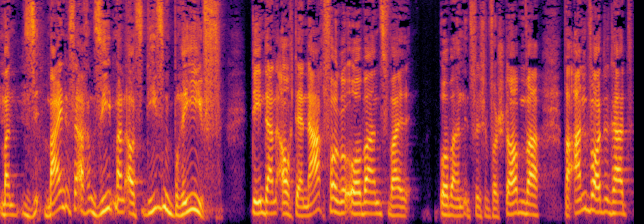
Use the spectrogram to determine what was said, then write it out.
man, meines Erachtens sieht man aus diesem Brief, den dann auch der Nachfolger Urbans, weil Urban inzwischen verstorben war, beantwortet hat.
